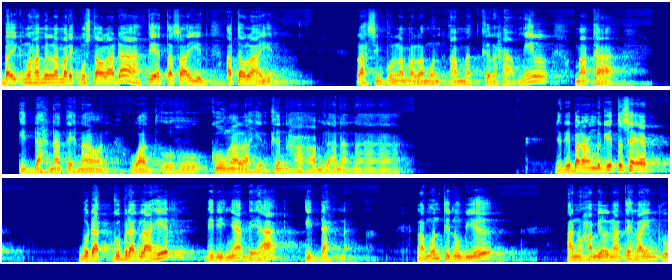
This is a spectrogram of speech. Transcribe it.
baik nu hamilna marek mustauladah ti eta said atau lain. Lah simpul nama lamun amat kerhamil maka iddahna teh naon? Wad'uhu ku ngalahirkeun hahamilanana. Jadi barang begitu seep budak gubrak lahir dirinya beak idahna. Lamun tinu anu hamil nate lain ku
